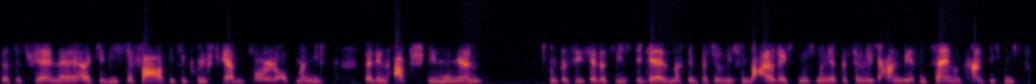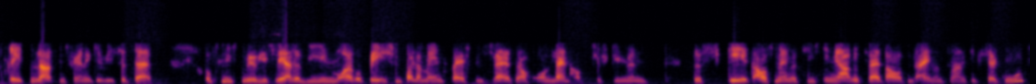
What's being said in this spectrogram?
dass es für eine äh, gewisse Phase geprüft werden soll, ob man nicht bei den Abstimmungen, und das ist ja das Wichtige, nach dem persönlichen Wahlrecht muss man ja persönlich anwesend sein und kann sich nicht vertreten lassen für eine gewisse Zeit, ob es nicht möglich wäre, wie im Europäischen Parlament beispielsweise auch online abzustimmen. Das geht aus meiner Sicht im Jahre 2021 sehr gut.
